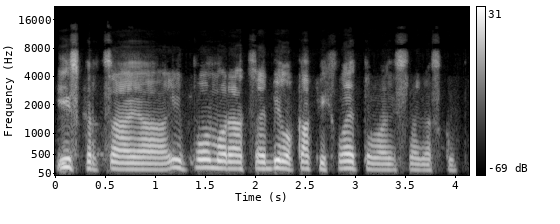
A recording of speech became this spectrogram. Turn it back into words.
iskrcaja i pomoraca i bilo kakvih letova i svega skupa.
